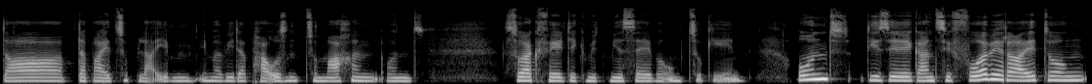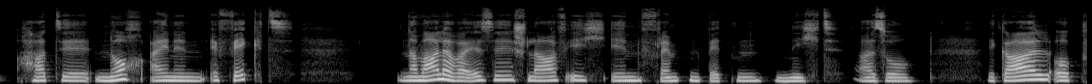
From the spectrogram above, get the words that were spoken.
da dabei zu bleiben, immer wieder Pausen zu machen und sorgfältig mit mir selber umzugehen. Und diese ganze Vorbereitung hatte noch einen Effekt. Normalerweise schlafe ich in fremden Betten nicht. Also egal ob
